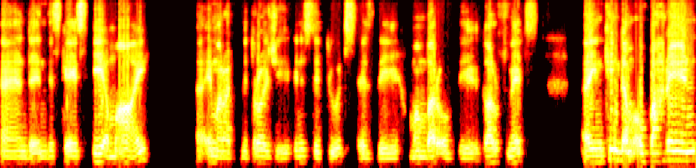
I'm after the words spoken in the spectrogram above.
and in this case, EMI, uh, Emirate Meteorology Institutes, is the member of the Gulf Mets. In Kingdom of Bahrain,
